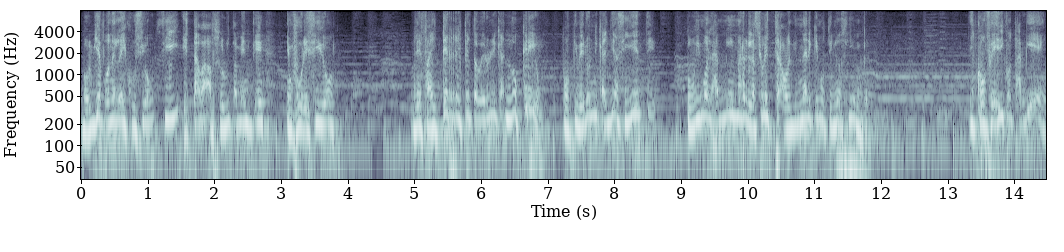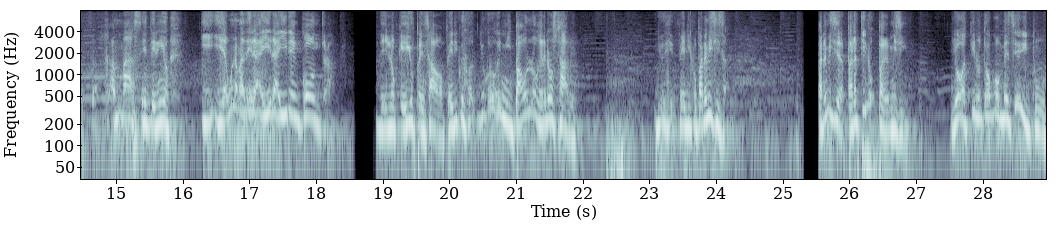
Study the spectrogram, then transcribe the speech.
volví a poner la discusión. Sí, estaba absolutamente enfurecido. Le falté respeto a Verónica, no creo, porque Verónica al día siguiente tuvimos la misma relación extraordinaria que hemos tenido siempre. Y con Federico también, jamás he tenido. Y, y de alguna manera era ir en contra de lo que ellos pensaban. Federico dijo, yo creo que ni Paolo Guerrero sabe. Yo dije, Federico, para mí sí sabe. Para mí sí sabe. Para ti no, para mí sí. Yo a ti no te voy a convencer y tú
